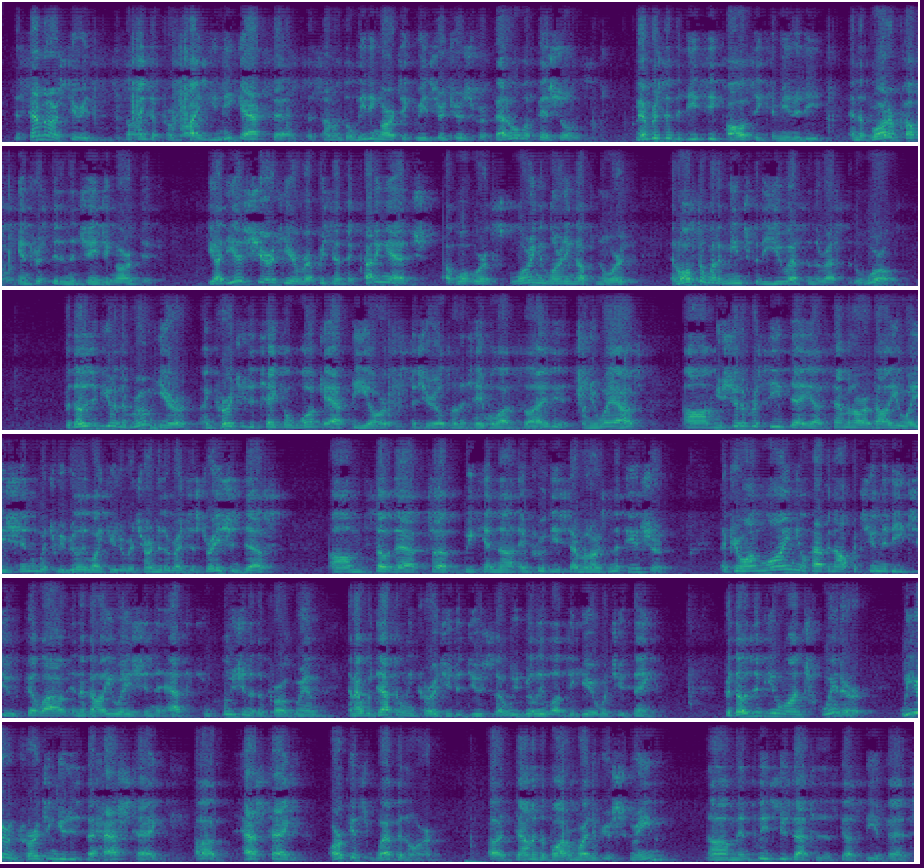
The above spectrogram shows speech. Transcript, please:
The seminar series is designed to provide unique access to some of the leading Arctic researchers for federal officials, members of the D.C. policy community, and the broader public interested in the changing Arctic. The ideas shared here represent the cutting edge of what we're exploring and learning up north, and also what it means for the U.S. and the rest of the world. For those of you in the room here, I encourage you to take a look at the ARCUS materials on the table outside on your way out. Um, you should have received a, a, seminar evaluation, which we'd really like you to return to the registration desk um, so that uh, we can uh, improve these seminars in the future. If you're online, you'll have an opportunity to fill out an evaluation at the conclusion of the program, and I would definitely encourage you to do so. We'd really love to hear what you think. For those of you on Twitter, we are encouraging you to use the hashtag uh, hashtag ARCUS webinar uh, down in the bottom right of your screen. Um, and please use that to discuss the event.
